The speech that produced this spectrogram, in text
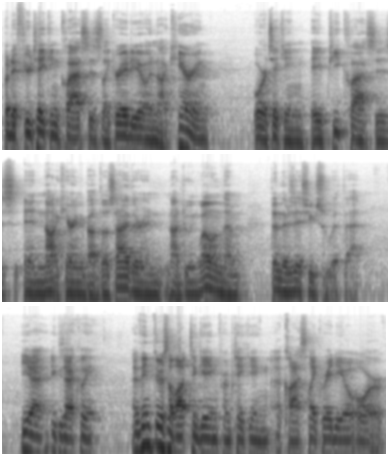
But if you're taking classes like radio and not caring, or taking AP classes and not caring about those either and not doing well in them, then there's issues with that. Yeah, exactly. I think there's a lot to gain from taking a class like radio or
